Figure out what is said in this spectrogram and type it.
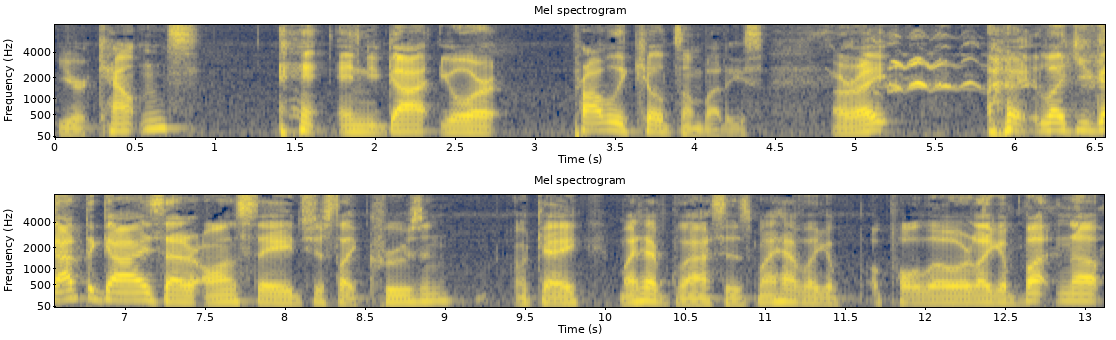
your accountants and you got your probably killed somebody's. All right? like you got the guys that are on stage just like cruising, okay? Might have glasses, might have like a, a polo or like a button up,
